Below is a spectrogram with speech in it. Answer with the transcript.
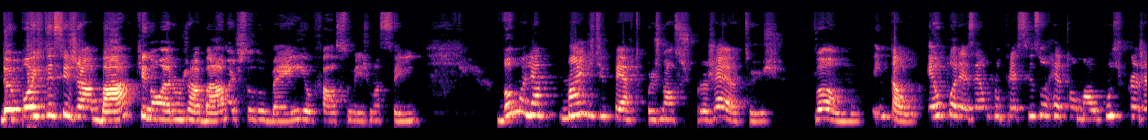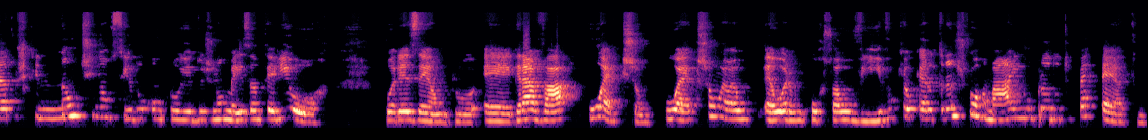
depois desse jabá, que não era um jabá, mas tudo bem, eu faço mesmo assim. Vamos olhar mais de perto para os nossos projetos? Vamos. Então, eu, por exemplo, preciso retomar alguns projetos que não tinham sido concluídos no mês anterior por exemplo, é, gravar o Action. O Action é, é, um curso ao vivo que eu quero transformar em um produto perpétuo.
